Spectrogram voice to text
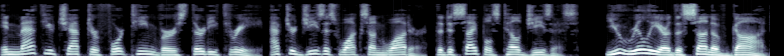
In Matthew chapter 14 verse 33, after Jesus walks on water, the disciples tell Jesus, "You really are the Son of God."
